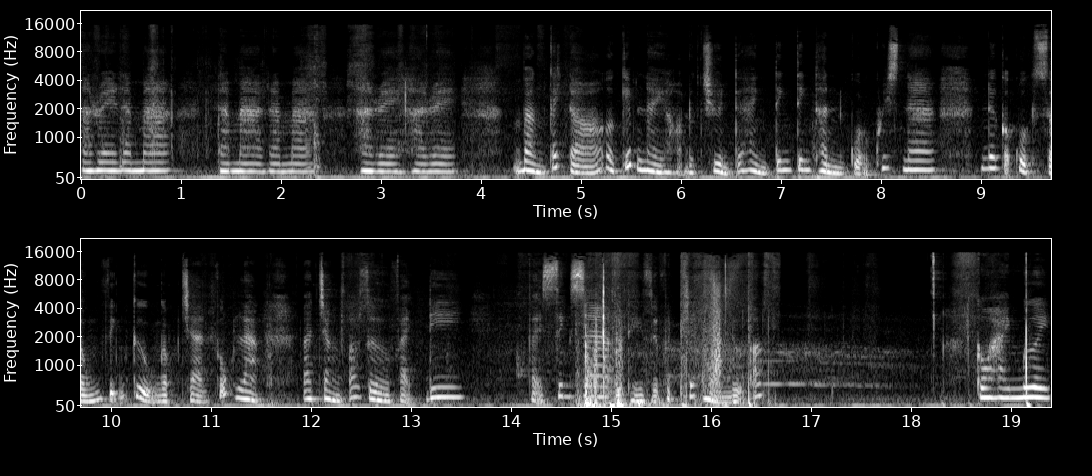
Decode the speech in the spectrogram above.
Hare Rama Rama Rama Hare Hare Bằng cách đó, ở kiếp này họ được chuyển tới hành tinh tinh thần của Krishna, nơi có cuộc sống vĩnh cửu ngập tràn phúc lạc và chẳng bao giờ phải đi, phải sinh ra ở thế giới vật chất này nữa. Câu 20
